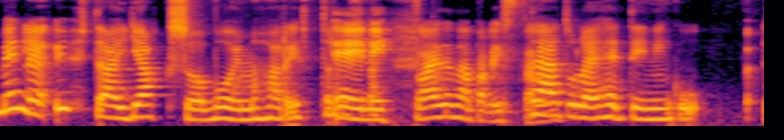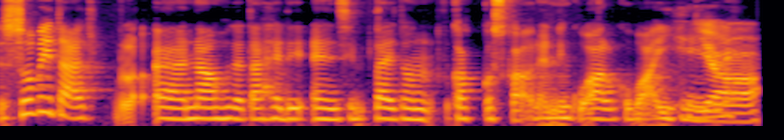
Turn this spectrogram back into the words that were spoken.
Meillä ei ole yhtään jaksoa voimaharjoittelusta. Ei niin, laitetaanpa listalle. Tää tulee heti niinku, sovitaan, että nauhoitetaan heti ensin, tai ton kakkoskauden niinku alkuvaiheelle. Joo,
